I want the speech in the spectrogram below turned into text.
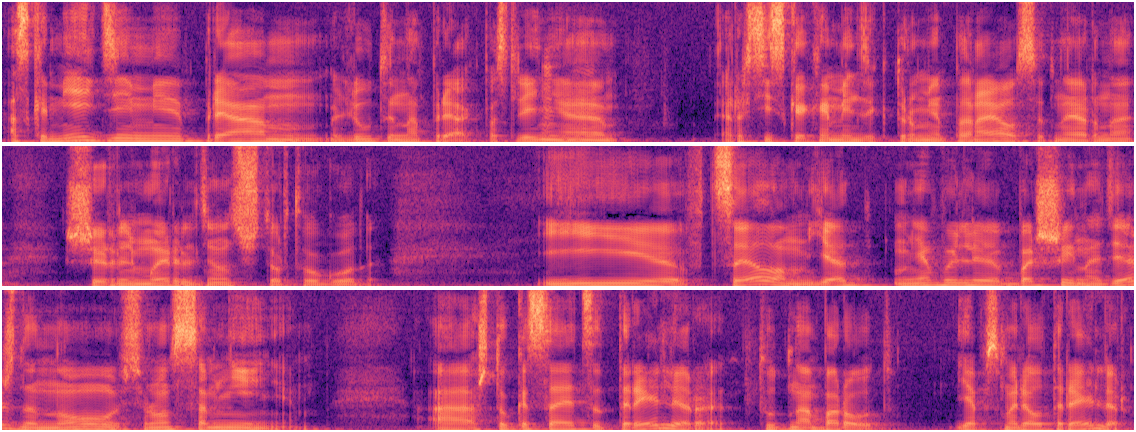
а с комедиями прям лютый напряг. Последняя угу российская комедия, которая мне понравилась, это, наверное, Ширли Мэриль 94 года. И в целом я, у меня были большие надежды, но все равно с сомнением. А что касается трейлера, тут наоборот. Я посмотрел трейлер,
